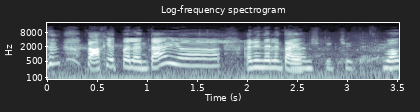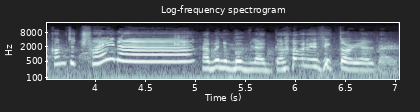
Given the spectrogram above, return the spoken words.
Bakit pa lang tayo? Ano na lang tayo? Lunch picture tayo. Welcome to China! Habang nagbablog ka, may pictorial tayo.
